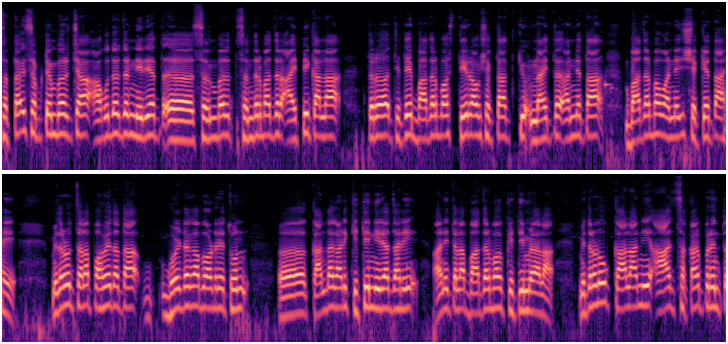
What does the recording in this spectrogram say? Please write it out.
सत्तावीस सप्टेंबरच्या अगोदर जर निर्यात अ, संबर संदर्भात जर आय पी काला तर तिथे बाजारभाव स्थिर राहू शकतात किंवा नाहीतर अन्यथा बाजारभाव वाढण्याची शक्यता आहे. मित्रांनो चला पाहूयात आता घोळडंगा बॉर्डर येथून कांदा गाडी किती निर्यात झाली आणि त्याला बाजारभाव किती मिळाला. मित्रांनो काल आणि आज सकाळपर्यंत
